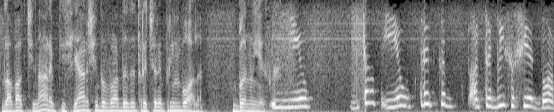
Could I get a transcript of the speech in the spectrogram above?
la vaccinare, PCR și dovadă de trecere prin boală. Bănuiesc. Eu, da, eu cred că ar trebui să fie doar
